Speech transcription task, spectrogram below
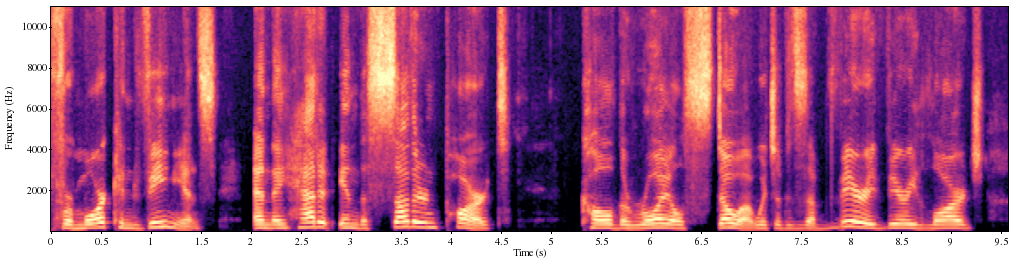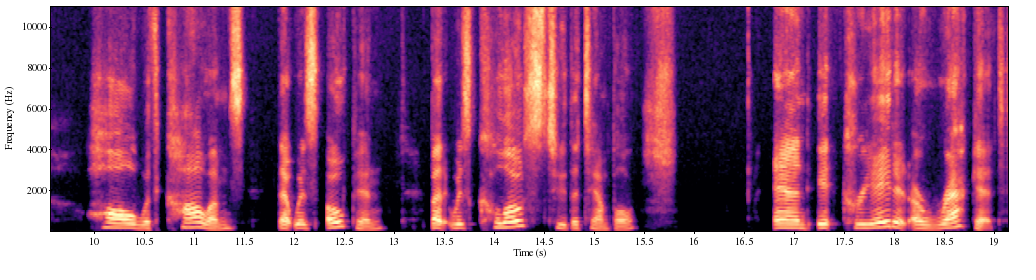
for more convenience. And they had it in the southern part called the Royal Stoa, which is a very, very large hall with columns that was open, but it was close to the temple. And it created a racket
